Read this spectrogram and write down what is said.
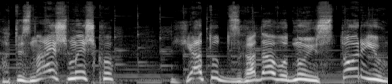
А ти знаєш, Мишко, я тут згадав одну історію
